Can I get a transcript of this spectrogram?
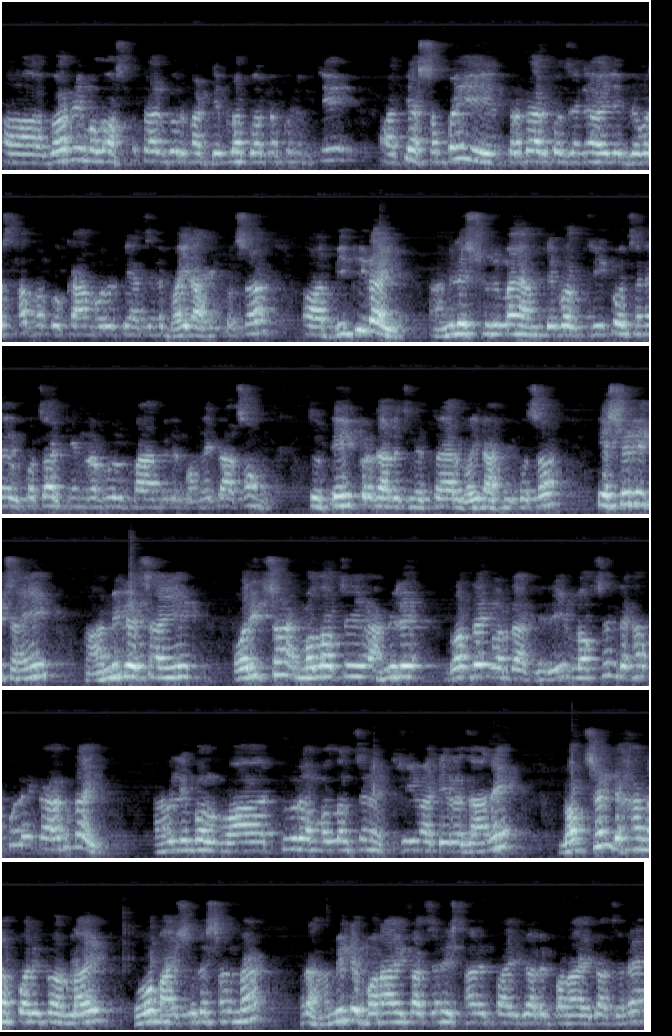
गर्ने मतलब अस्पतालको रूपमा डेभलप गर्नको निम्ति त्यहाँ सबै प्रकारको चाहिँ अहिले व्यवस्थापनको कामहरू त्यहाँ चाहिँ भइराखेको छ बिपीलाई हामीले सुरुमै हामी लेभल थ्रीको चाहिँ उपचार केन्द्रको रूपमा हामीले भनेका छौँ त्यो त्यही प्रकारले चाहिँ तयार भइराखेको छ यसरी चाहिँ हामीले चाहिँ परीक्षण मतलब चाहिँ हामीले गर्दै गर्दाखेरि लक्षण देखा परेकाहरूलाई हामी लेभल वान टू र मतलब चाहिँ थ्रीमा लिएर जाने लक्षण देखा नपरेकाहरूलाई होम आइसोलेसनमा र हामीले बनाएका चाहिँ स्थानीय पालिकाले बनाएका चाहिँ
